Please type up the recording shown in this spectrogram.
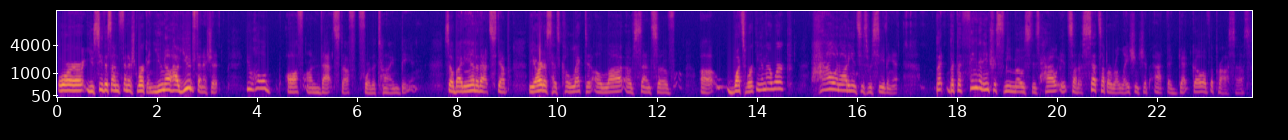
or you see this unfinished work and you know how you'd finish it, you hold off on that stuff for the time being. So by the end of that step, the artist has collected a lot of sense of uh, what's working in their work, how an audience is receiving it. But, but the thing that interests me most is how it sort of sets up a relationship at the get go of the process.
